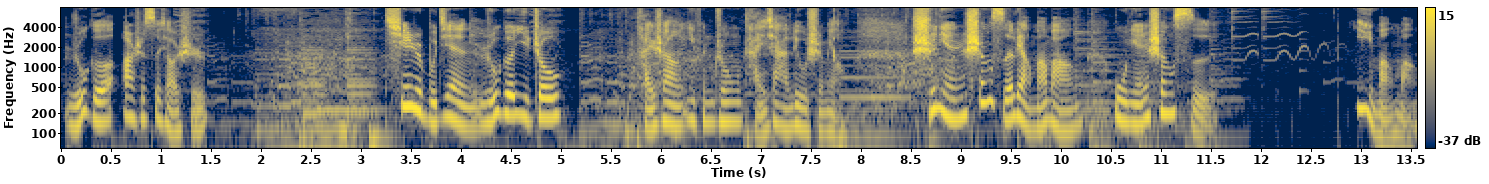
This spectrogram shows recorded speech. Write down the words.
如隔二十四小时；七日不见，如隔一周。台上一分钟，台下六十秒；十年生死两茫茫，五年生死一茫茫。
